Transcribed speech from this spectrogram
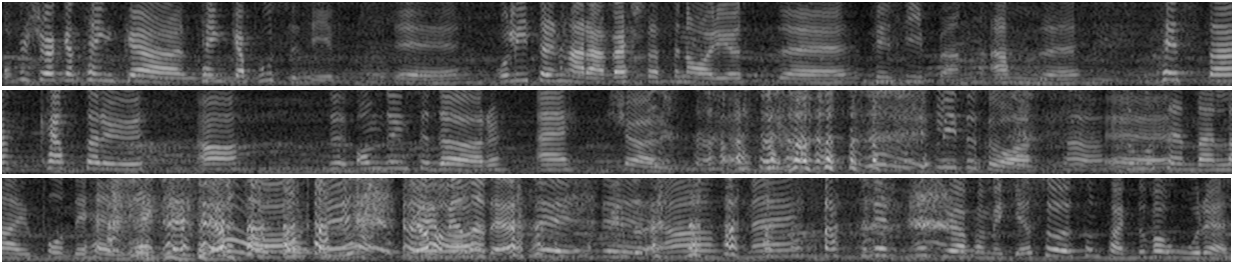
och försöka tänka, tänka positivt. Eh, och lite den här värsta scenariot-principen. att eh, testa, kasta det ut. Ja, du, om du inte dör, nej, kör. Alltså, lite så. Som att sända en livepodd i helgregn. Ja, det, Ja, jag menar det. det, det ja, nej. Så det, det tror jag på mycket. Så, som sagt, att vara orädd.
